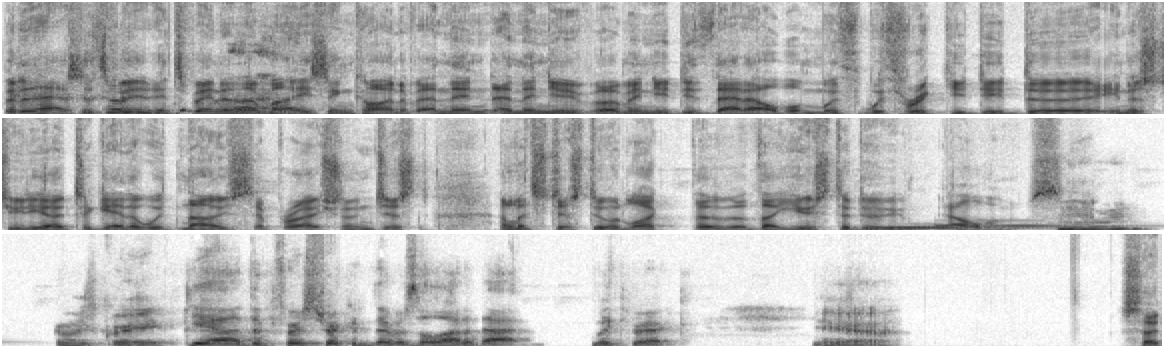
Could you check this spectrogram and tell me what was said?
But it has. It's been it's been an amazing kind of, and then and then you. I mean, you did that album with with Rick. You did uh, in a studio together with no separation, and just and let's just do it like the, they used to do albums. Mhm. It was great. Yeah, the first record there was a lot of that with Rick. Yeah. So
